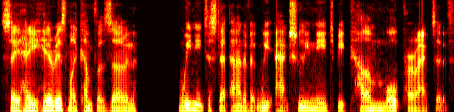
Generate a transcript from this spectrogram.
say, hey, here is my comfort zone we need to step out of it. We actually need to become more proactive.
